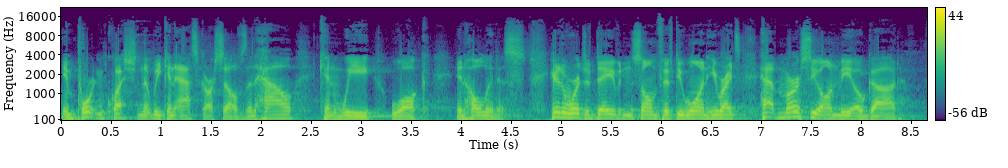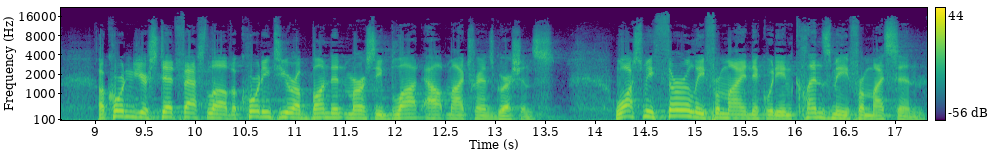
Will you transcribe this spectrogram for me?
important question that we can ask ourselves than how can we walk in holiness? Hear the words of David in Psalm 51. He writes, Have mercy on me, O God. According to your steadfast love, according to your abundant mercy, blot out my transgressions. Wash me thoroughly from my iniquity and cleanse me from my sin.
